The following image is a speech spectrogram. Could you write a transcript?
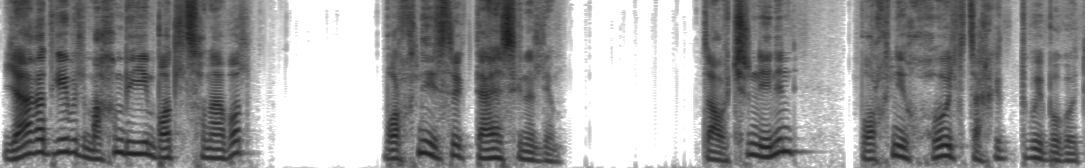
Яагад гэвэл махан биеийн бодол санаа бол бурхны эсрэг дайсагнал юм. За учир нь энэ нь Бурхны хуульд зархиддаггүй бөгөөд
